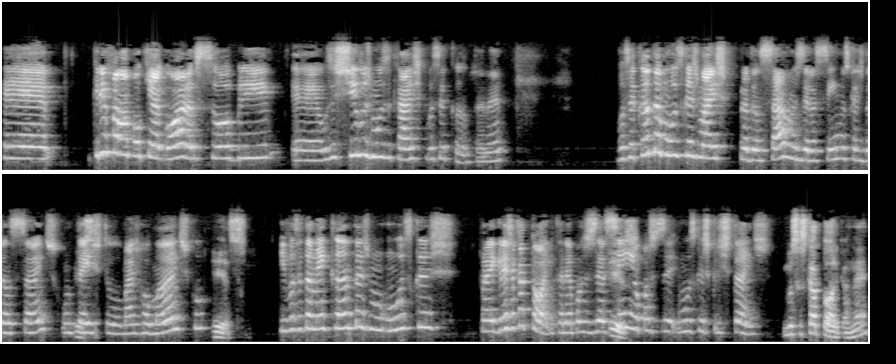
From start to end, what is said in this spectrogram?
É, queria falar um pouquinho agora sobre é, os estilos musicais que você canta, né? Você canta músicas mais para dançar, vamos dizer assim, músicas dançantes, com um texto mais romântico. Isso. E você também canta as músicas para a Igreja Católica, né? Eu posso dizer assim, Isso. eu posso dizer músicas cristãs. Músicas católicas, né?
